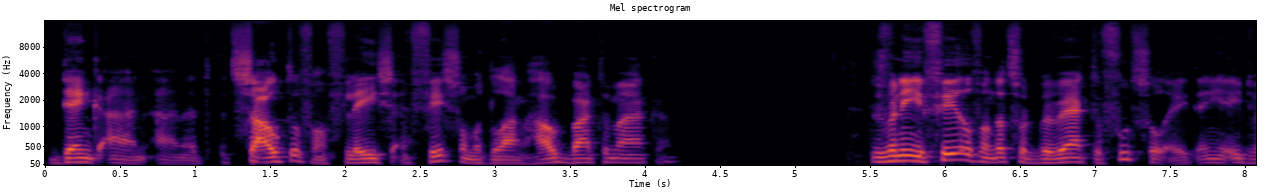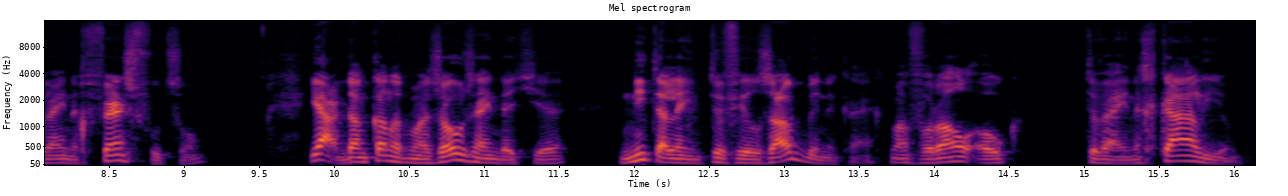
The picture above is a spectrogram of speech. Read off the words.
Denk aan, aan het, het zouten van vlees en vis om het lang houdbaar te maken. Dus wanneer je veel van dat soort bewerkte voedsel eet en je eet weinig vers voedsel, ja, dan kan het maar zo zijn dat je niet alleen te veel zout binnenkrijgt, maar vooral ook te weinig kalium.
